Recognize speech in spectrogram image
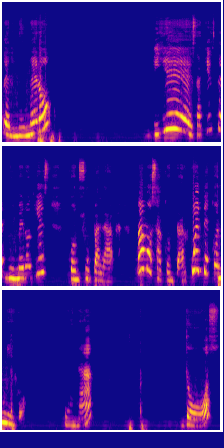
del número 10. Aquí está el número 10 con su palabra. Vamos a contar. Cuente conmigo. Una, dos,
